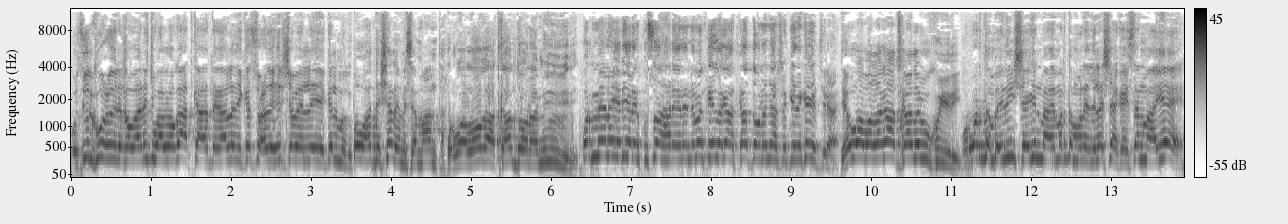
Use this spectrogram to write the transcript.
wasiirku wuxuu yidhi khawaarij waa looga adkaada dagaaladii ka socday hirshabeelle iyo galmudug. Bow hadda shalay mise maanta. War waa looga adkaan doonaa miyuu yidhi? War meelo yaryaray ku soo hareena nimanka in laga adkaan doono miyaa shaki idinkaga jiraa dee waaba laga adkaaday buu ku yidhi. War war dambe idiin sheegin maayo mar dambana idinla sheekaysan maayee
